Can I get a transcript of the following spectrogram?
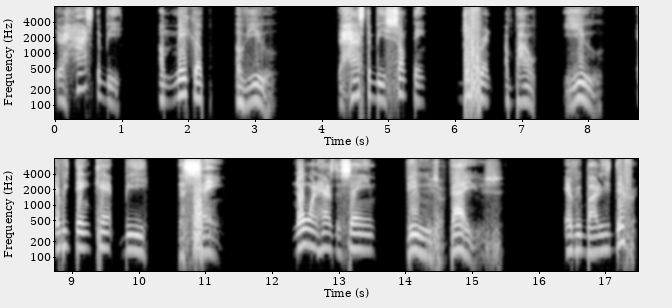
There has to be a makeup of you. There has to be something different about you. Everything can't be the same. No one has the same views or values. Everybody's different.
